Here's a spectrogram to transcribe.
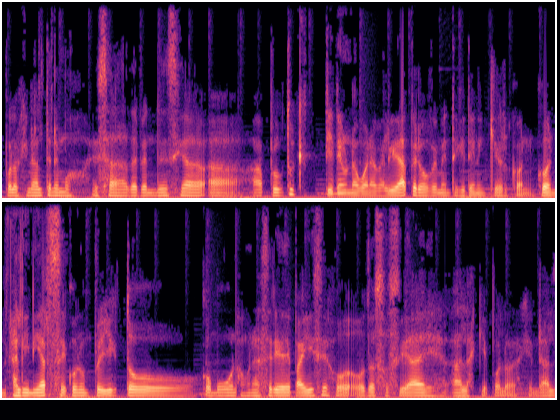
por lo general tenemos esa dependencia a, a productos que tienen una buena calidad, pero obviamente que tienen que ver con con alinearse con un proyecto común a una serie de países o, de sociedades a las que por lo general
